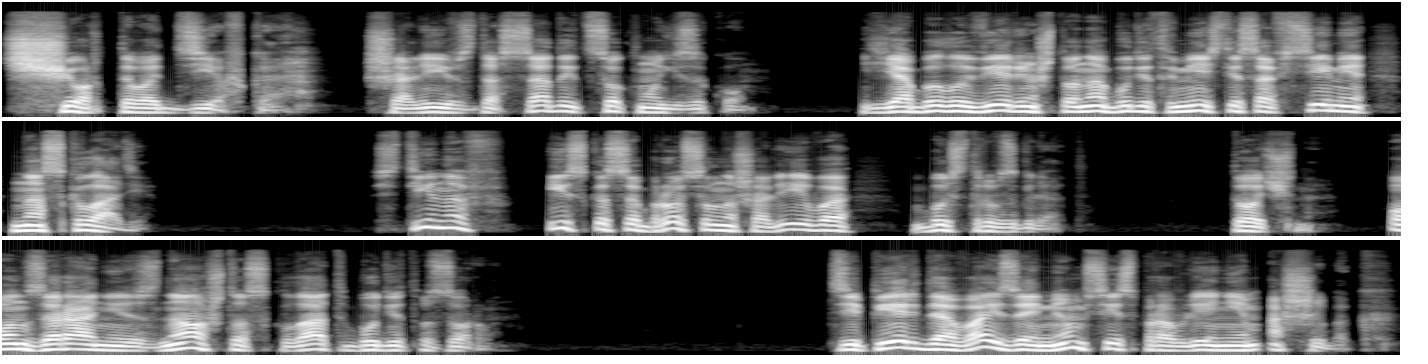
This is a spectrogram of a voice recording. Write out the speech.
Чёртова девка! Шалиев с досадой цокнул языком. Я был уверен, что она будет вместе со всеми на складе. Стинов искоса бросил на Шалиева быстрый взгляд. Точно. Он заранее знал, что склад будет взорван. Теперь давай займемся исправлением ошибок.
